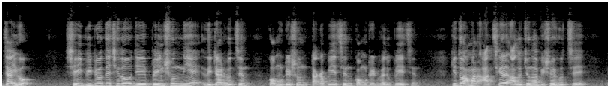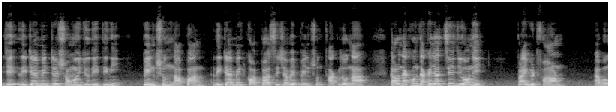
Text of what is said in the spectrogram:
যাই হোক, সেই ভিডিওতে ছিল যে পেনশন নিয়ে রিটায়ার হচ্ছেন কমুটেশন টাকা পেয়েছেন কমুটেড ভ্যালু পেয়েছেন। কিন্তু আমার আজকের আলোচনার বিষয় হচ্ছে যে রিটায়ারমেন্টের সময় যদি তিনি পেনশন না পান রিটায়ারমেন্ট কর্পাস হিসাবে পেনশন থাকল না। কারণ এখন দেখা যাচ্ছে যে অনেক প্রাইভেট ফার্ম এবং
